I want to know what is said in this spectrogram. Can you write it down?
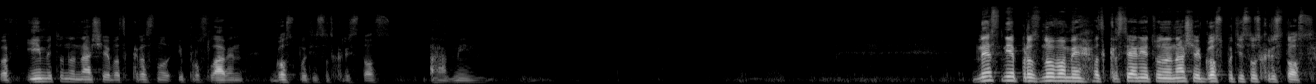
В името на нашия възкръснал и прославен Господ Исус Христос. Амин. Днес ние празнуваме Възкресението на нашия Господ Исус Христос.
